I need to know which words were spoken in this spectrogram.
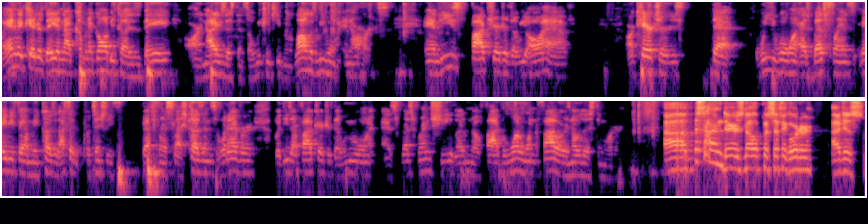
But anime characters, they are not coming and going because they are not existent. So we can keep them as long as we want in our hearts. And these five characters that we all have are characters that we will want as best friends, maybe family, cousins. I said potentially best friends slash cousins, whatever. But these are five characters that we want as best friends. She let them know five to one, one to five, or no listing order. Uh, this time there's no specific order. I just,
